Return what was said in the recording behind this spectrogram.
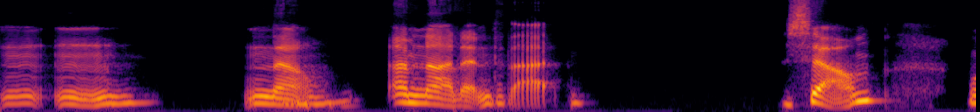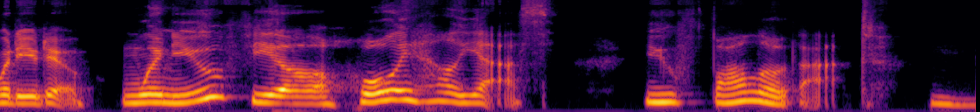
Mm-mm. no, I'm not into that. So, what do you do? When you feel holy hell yes, you follow that mm.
